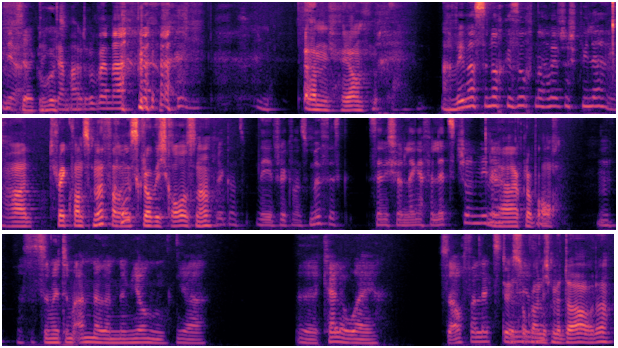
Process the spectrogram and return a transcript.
Ja. Sehr gut. da mal drüber nach. ähm, ja. Nach wem hast du noch gesucht? Nach welchem Spieler? Ah, Traquan Smith, aber ist, glaube ich, raus, ne? Traquan, nee, Traquan Smith ist, ist ja nicht schon länger verletzt schon wieder? Ja, glaube auch. Hm. Was ist denn mit dem anderen, dem Jungen? Ja. Äh, Callaway. Ist er auch verletzt? Der gewesen? ist doch gar nicht mehr da, oder?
